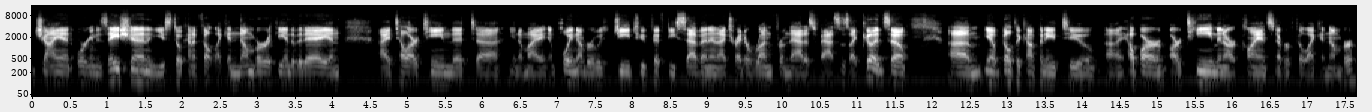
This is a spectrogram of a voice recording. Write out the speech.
giant organization, and you still kind of felt like a number at the end of the day, and I tell our team that uh, you know my employee number was G257, and I tried to run from that as fast as I could. So, um, you know, built a company to uh, help our our team and our clients never feel like a number,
